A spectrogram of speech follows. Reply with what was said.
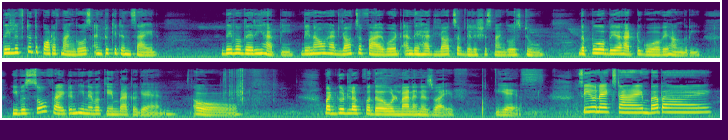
they lifted the pot of mangoes and took it inside. They were very happy. They now had lots of firewood and they had lots of delicious mangoes too. The poor bear had to go away hungry. He was so frightened he never came back again. Oh. But good luck for the old man and his wife. Yes. See you next time. Bye bye.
